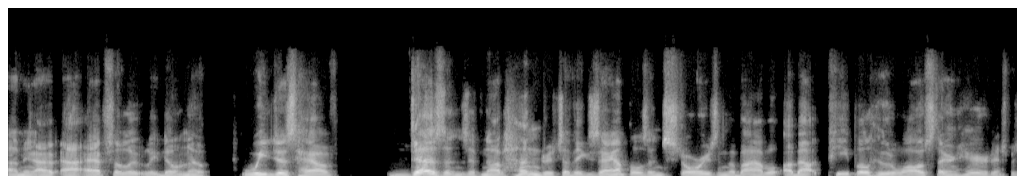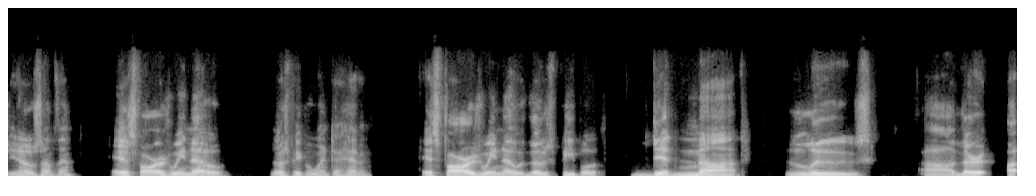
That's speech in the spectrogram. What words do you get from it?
I mean, I, I absolutely don't know. We just have dozens, if not hundreds, of examples and stories in the Bible about people who lost their inheritance. But you know something? As far as we know, those people went to heaven. As far as we know, those people did not lose uh, their a,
